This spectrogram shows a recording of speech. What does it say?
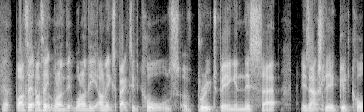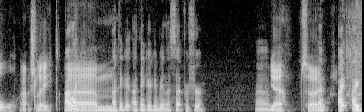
Yep, but I think I think one of the one of the unexpected calls of Brute being in this set is actually a good call. Actually, I like it. um, I think it, I think it could be in the set for sure. Um, Yeah, so and I, I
